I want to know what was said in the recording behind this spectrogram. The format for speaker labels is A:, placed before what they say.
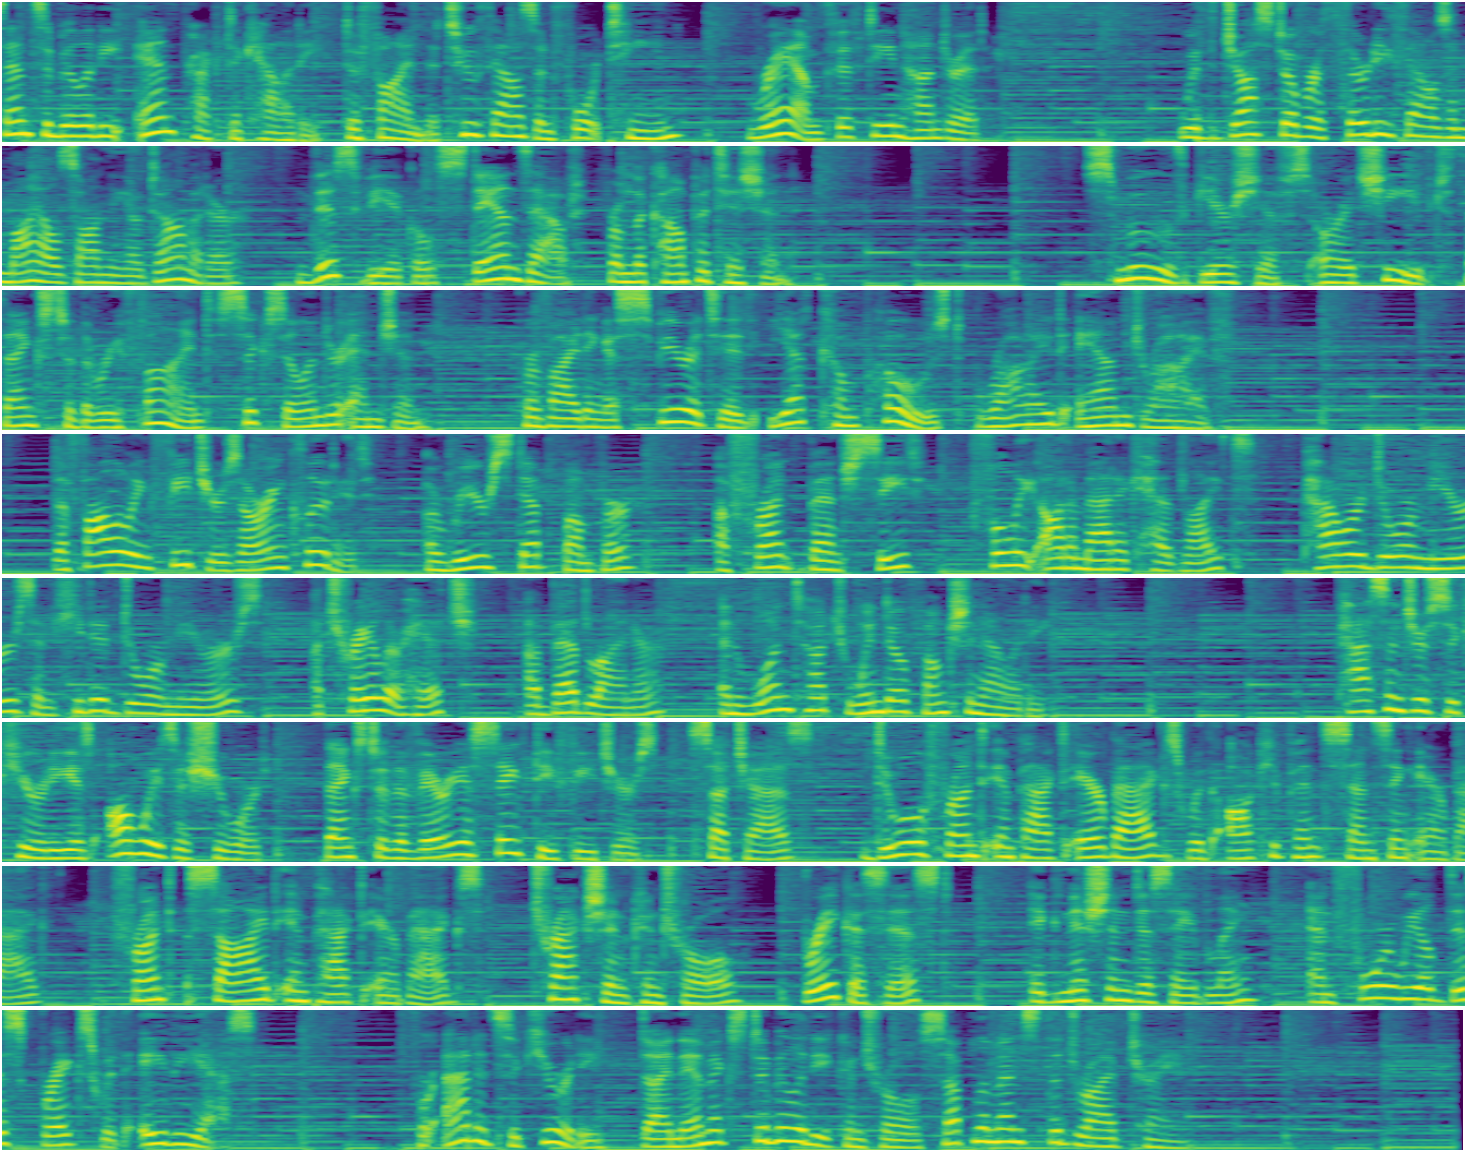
A: sensibility, and practicality define the 2014 Ram 1500. With just over 30,000 miles on the odometer, this vehicle stands out from the competition. Smooth gear shifts are achieved thanks to the refined six-cylinder engine, providing a spirited yet composed ride and drive. The following features are included. A rear step bumper, a front bench seat, fully automatic headlights, power door mirrors and heated door mirrors, a trailer hitch, a bed liner, and one-touch window functionality. Passenger security is always assured thanks to the various safety features such as dual front impact airbags with occupant sensing airbag, front side impact airbags, traction control, brake assist, ignition disabling, and four-wheel disc brakes with ABS. For added security, Dynamic Stability Control supplements the drivetrain.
